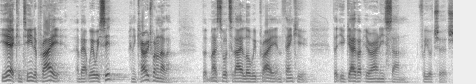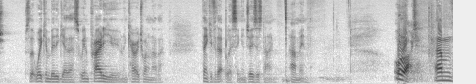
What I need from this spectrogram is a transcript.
yeah, continue to pray about where we sit and encourage one another. But most of all today, Lord, we pray and thank you that you gave up your only Son for your church so that we can be together, so we can pray to you and encourage one another. Thank you for that blessing. In Jesus' name, amen. All right. Um,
